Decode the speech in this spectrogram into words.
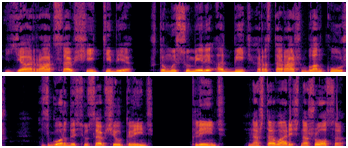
Я рад сообщить тебе, что мы сумели отбить Растараш Бланкуш, с гордостью сообщил Клинч. Клинч, наш товарищ нашелся,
